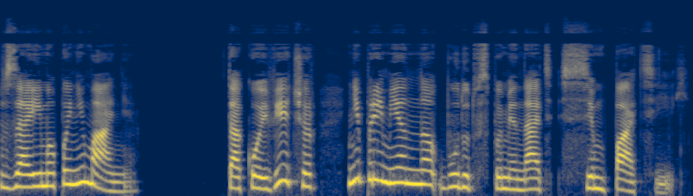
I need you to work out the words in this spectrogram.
взаимопонимания. Такой вечер непременно будут вспоминать с симпатией.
